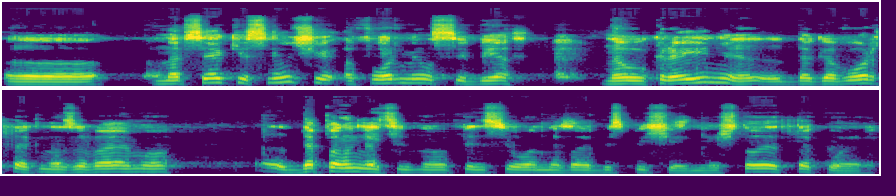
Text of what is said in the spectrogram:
на всякий случай оформил себе на Украине договор так называемого э, дополнительного пенсионного обеспечения. Что это такое?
